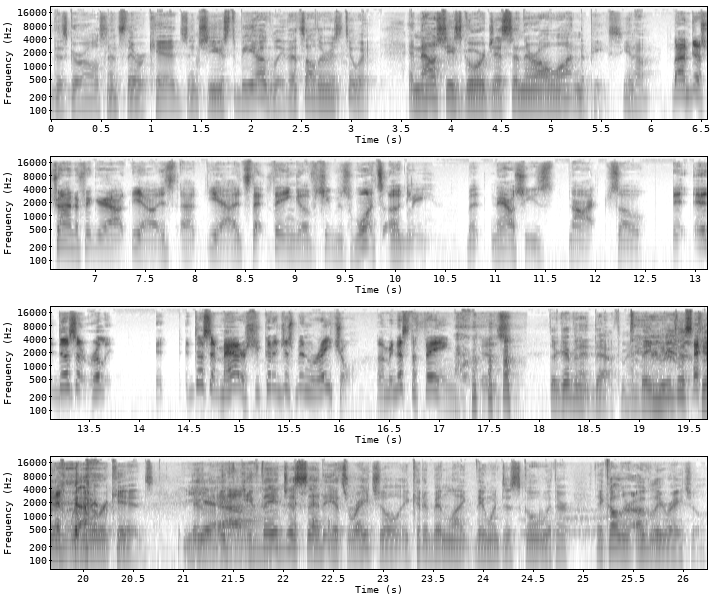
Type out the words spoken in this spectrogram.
this girl since they were kids, and she used to be ugly. That's all there is to it. And now she's gorgeous, and they're all wanting a piece. You know, But I'm just trying to figure out. Yeah, it's uh, yeah, it's that thing of she was once ugly, but now she's not. So it it doesn't really. It, it doesn't matter. She could have just been Rachel. I mean, that's the thing. Is they're giving it depth, man. They knew this kid when they were kids. If- Yeah. If, if they had just said it's Rachel, it could have been like they went to school with her. They called her ugly Rachel.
